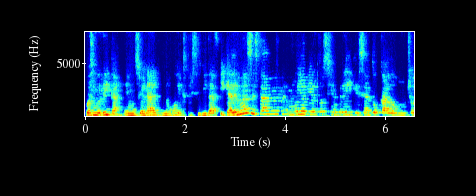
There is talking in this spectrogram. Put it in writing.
pues muy rica, emocional, ¿no? Expresividad, y que además están muy abiertos siempre y que se han tocado mucho,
